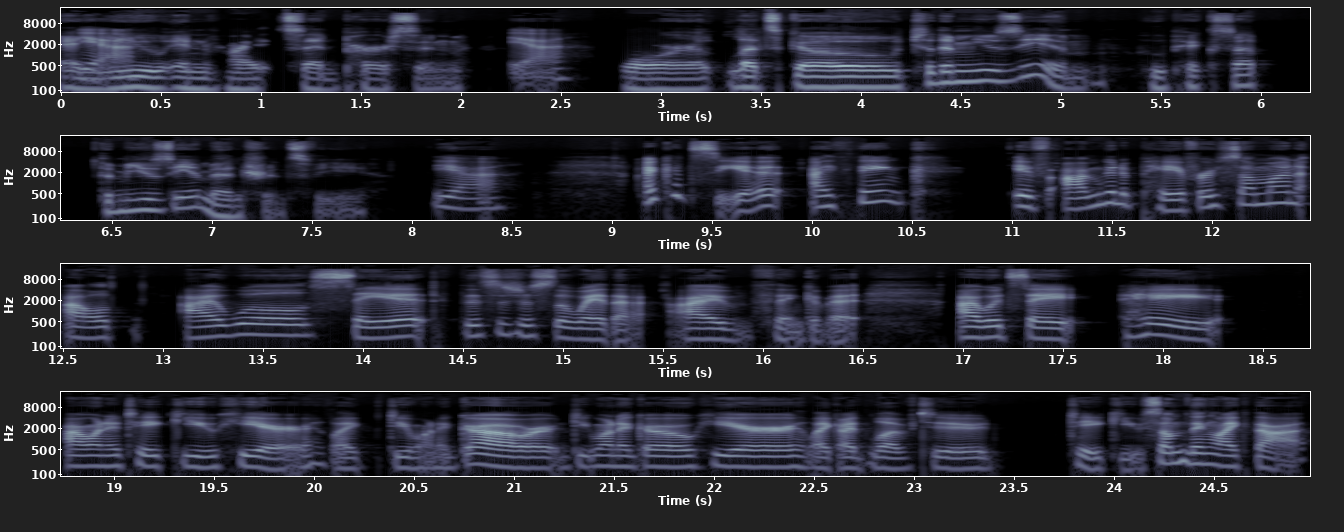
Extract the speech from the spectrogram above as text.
and yeah, you invite said person, yeah, or "Let's go to the museum," who picks up the museum entrance fee? yeah. I could see it. I think if I'm gonna pay for someone, I'll I will say it. This is just the way that I think of it. I would say, "Hey, I want to take you here. Like, do you want to go or do you want to go here? Like, I'd love to take you." Something like that.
